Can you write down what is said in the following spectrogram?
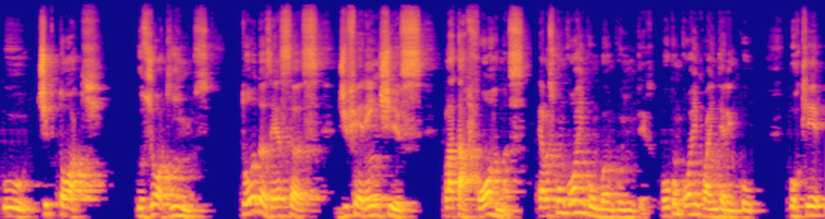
o TikTok, os joguinhos, todas essas diferentes plataformas, elas concorrem com o Banco Inter ou concorrem com a Inter Co, porque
